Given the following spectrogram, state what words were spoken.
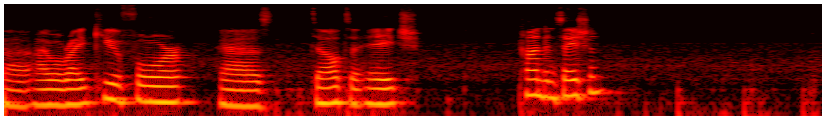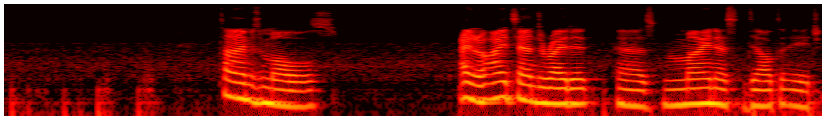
uh, I will write Q4 as delta H condensation times moles. I don't know, I tend to write it as minus delta H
